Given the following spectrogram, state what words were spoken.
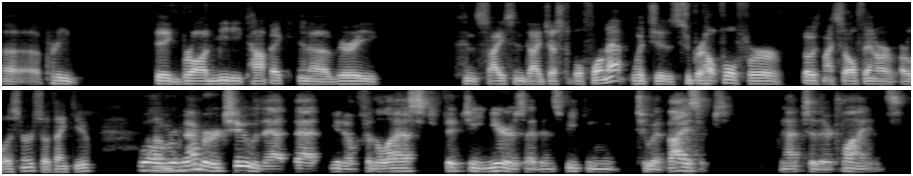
uh, a pretty big, broad, meaty topic in a very concise and digestible format, which is super helpful for both myself and our, our listeners. So thank you. Well, um, remember too that that you know for the last 15 years I've been speaking to advisors, not to their clients.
